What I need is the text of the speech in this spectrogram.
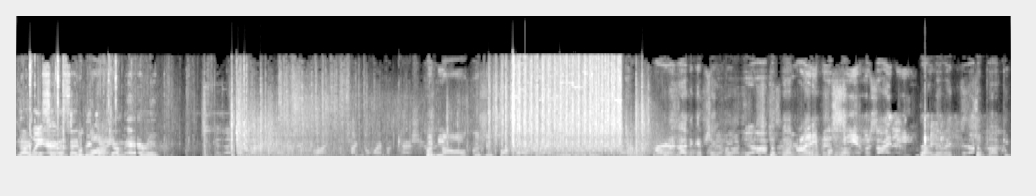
No, Wait, you said Aaron- it said because why? I'm Arab. But no, cause you fuck off, man. You do this. Dynamic, stop hacking.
